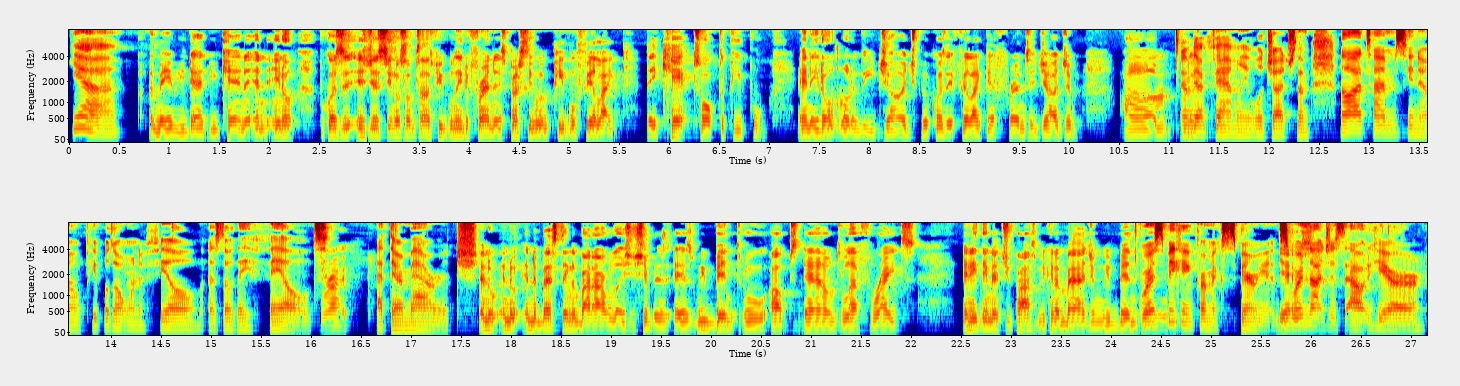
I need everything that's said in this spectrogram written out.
Yeah. Maybe that you can and you know because it's just you know sometimes people need a friend especially when people feel like they can't talk to people and they don't want to be judged because they feel like their friends are judge them. Um And the- their family will judge them. And a lot of times, you know, people don't want to feel as though they failed right. at their marriage. And, and and the best thing about our relationship is is we've been through ups, downs, left, rights, anything that you possibly can imagine. We've been through. We're speaking from experience. We're not just out here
